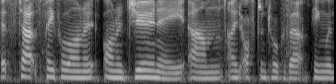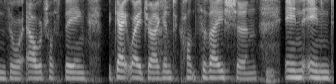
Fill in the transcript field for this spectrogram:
it starts people on a on a journey. Um, I often talk about penguins or albatross being the gateway drug into conservation, and and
